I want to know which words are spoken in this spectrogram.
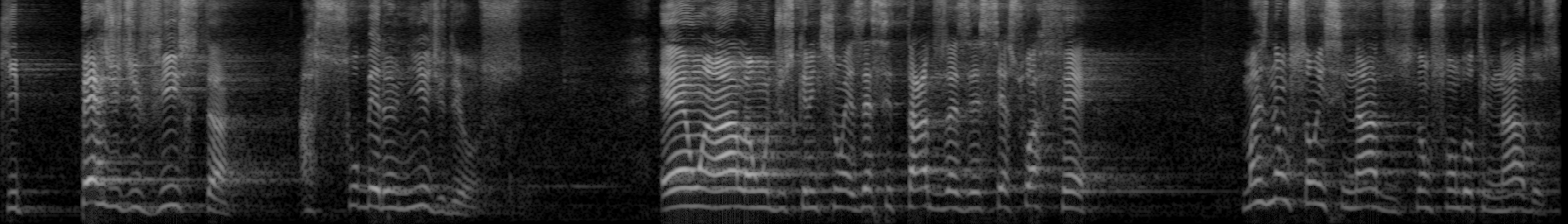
que perde de vista a soberania de Deus. É uma ala onde os crentes são exercitados a exercer a sua fé, mas não são ensinados, não são doutrinados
